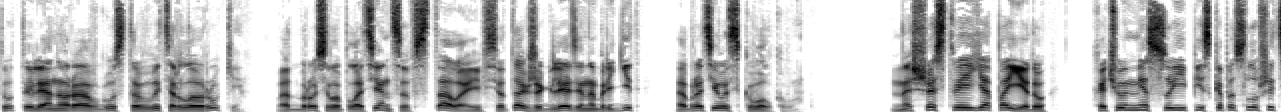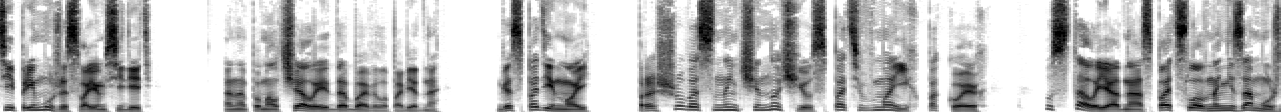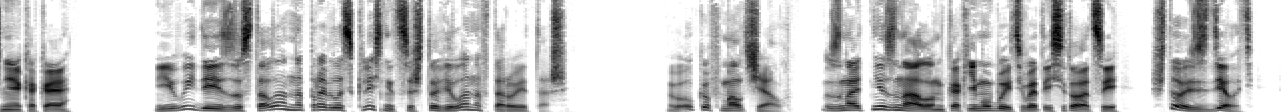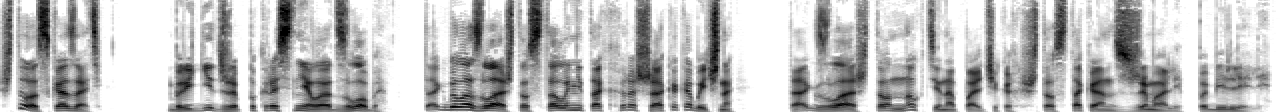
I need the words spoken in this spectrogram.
Тут Элеонора Августа вытерла руки, отбросила полотенце, встала и все так же, глядя на Бригит, обратилась к Волкову. На шествие я поеду. Хочу мессу епископа слушать и при муже своем сидеть». Она помолчала и добавила победно. «Господин мой, прошу вас нынче ночью спать в моих покоях. Устала я одна спать, словно незамужняя какая». И, выйдя из-за стола, направилась к лестнице, что вела на второй этаж. Волков молчал. Знать не знал он, как ему быть в этой ситуации. Что сделать? Что сказать? Бригит же покраснела от злобы. Так была зла, что стала не так хороша, как обычно. Так зла, что ногти на пальчиках, что стакан сжимали, побелели.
